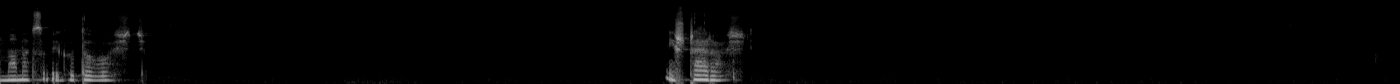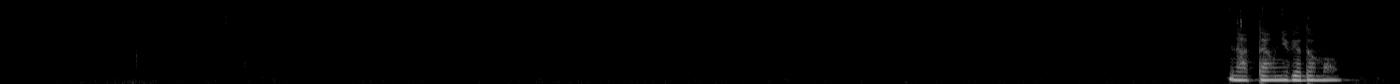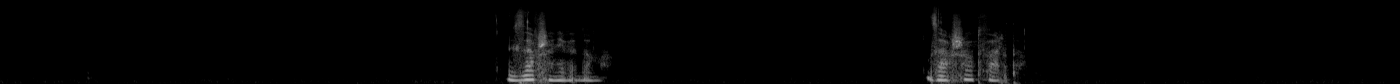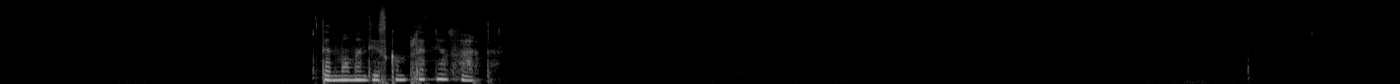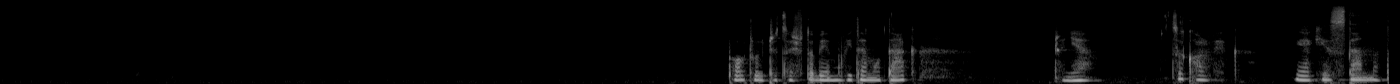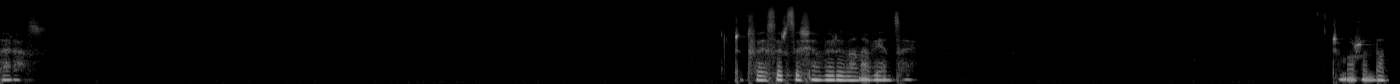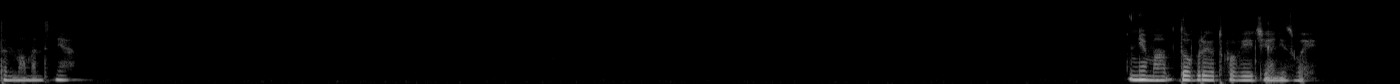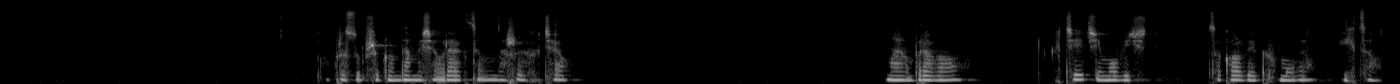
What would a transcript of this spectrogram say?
Czy mamy w sobie gotowość? I szczerość. na tę niewiadomą. Jest zawsze niewiadoma. Zawsze otwarta. Ten moment jest kompletnie otwarty. Poczuj, czy coś w tobie mówi temu tak, czy nie. Cokolwiek. Jaki jest stan na teraz. Czy twoje serce się wyrywa na więcej? Czy może na ten moment nie? Nie ma dobrej odpowiedzi ani złej. Po prostu przyglądamy się reakcjom naszych ciał. Mają prawo chcieć i mówić cokolwiek mówią i chcą.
